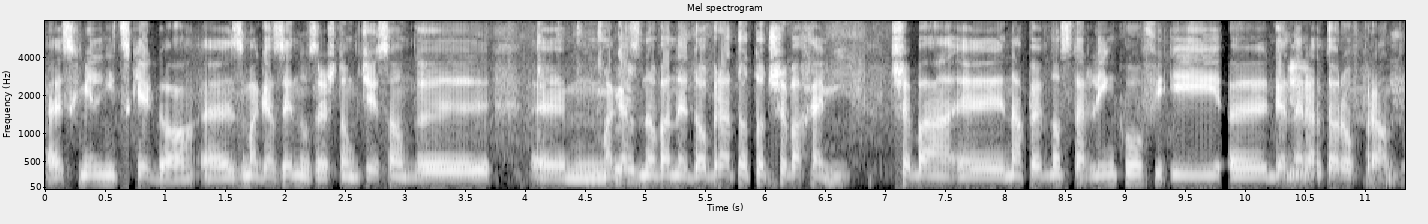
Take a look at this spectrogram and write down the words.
e, z Chmielnickiego, e, z magazynu zresztą, gdzie są e, magazynowane dobra, to to trzeba chemii. Trzeba na pewno Starlinków i generatorów prądu.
